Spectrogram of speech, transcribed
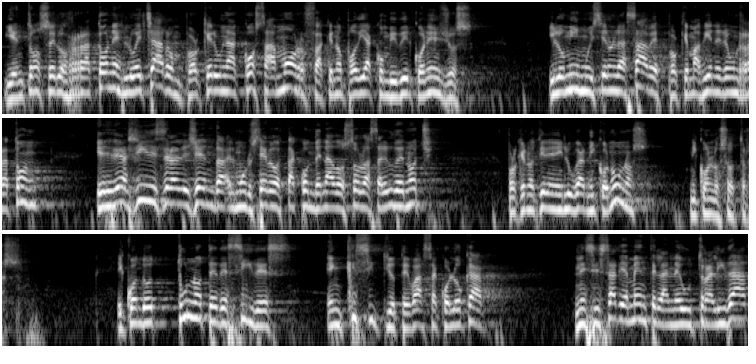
Y entonces los ratones lo echaron porque era una cosa amorfa que no podía convivir con ellos. Y lo mismo hicieron las aves porque más bien era un ratón y desde allí, dice la leyenda, el murciélago está condenado solo a salir de noche, porque no tiene ni lugar ni con unos ni con los otros. Y cuando tú no te decides en qué sitio te vas a colocar, necesariamente la neutralidad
